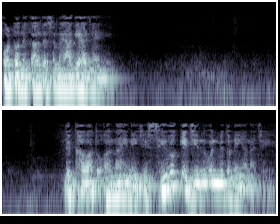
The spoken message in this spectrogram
फ़ोटो निकालते समय आगे आ जाएँगे। दिखावा तो आना ही नहीं चाहिए। सेवक के जीवन में तो नहीं आना चाहिए।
